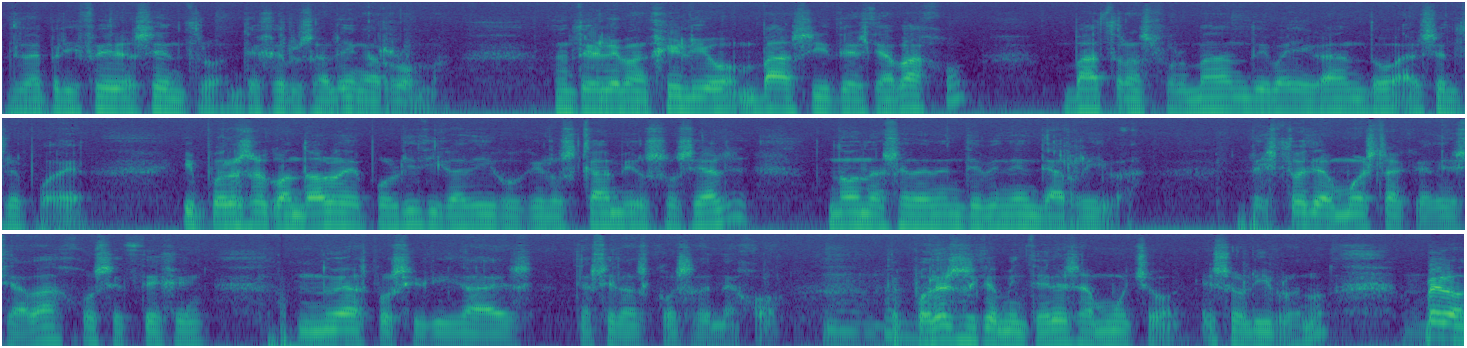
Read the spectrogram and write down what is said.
de la periferia al centro, de Jerusalén a Roma. Entonces el Evangelio va así desde abajo, va transformando y va llegando al centro de poder. Y por eso cuando hablo de política digo que los cambios sociales no necesariamente vienen de arriba, la historia muestra que desde abajo se tejen nuevas posibilidades de hacer las cosas mejor. Por eso es que me interesa mucho esos libros. ¿no? Pero,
